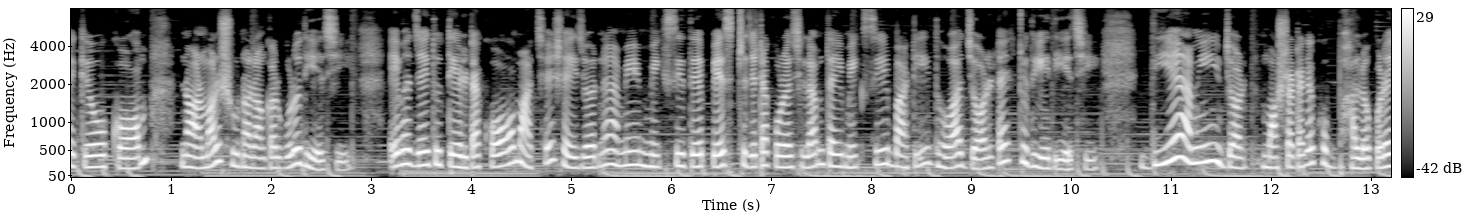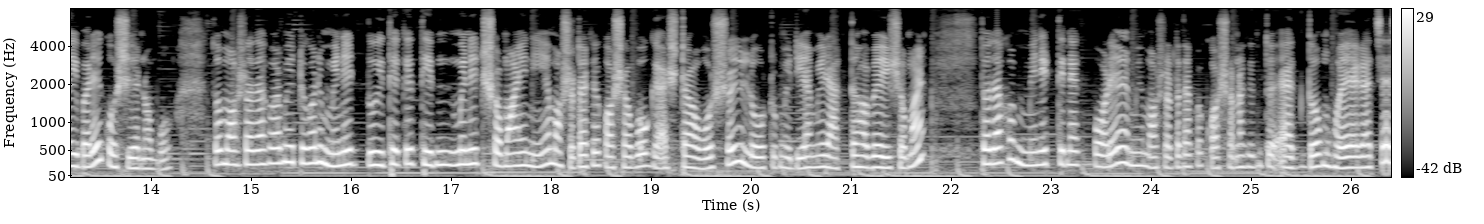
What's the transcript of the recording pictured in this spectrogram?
থেকেও কম নর্মাল শুকনো লঙ্কার গুঁড়ো দিয়েছি। এবার যেহেতু তেলটা কম আছে, সেই জন্য আমি মিক্সিতে পেস্ট যেটা করেছিলাম, তাই মিক্সির বাটি ধোয়া জলটা একটু দিয়ে দিয়েছি। দিয়ে আমি জল মশলা মশলাটাকে খুব ভালো করে এবারে কষিয়ে নেব। তো মশলা দেখো, আমি একটুখানি মিনিট দুই থেকে তিন মিনিট সময় নিয়ে মশলাটাকে কষাবো। গ্যাসটা অবশ্যই লো টু মিডিয়ামই রাখতে হবে এই সময়। তো দেখো, মিনিট তিনেক পরে আমি মশলাটা দেখো, কষানো কিন্তু একদম হয়ে গেছে।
